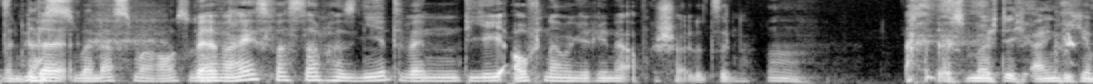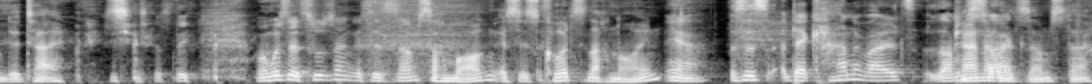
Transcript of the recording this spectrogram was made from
wenn, das, da- wenn das mal rauskommt. Wer weiß, was da passiert, wenn die Aufnahmegeräte abgeschaltet sind. Das möchte ich eigentlich im Detail. Man muss dazu sagen, es ist Samstagmorgen, es ist kurz nach neun. Ja, es ist der Karnevalssamstag. Karnevalssamstag.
